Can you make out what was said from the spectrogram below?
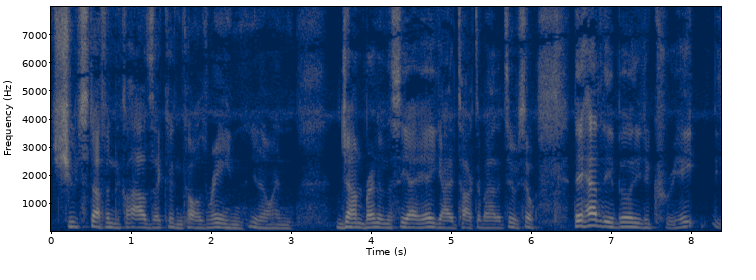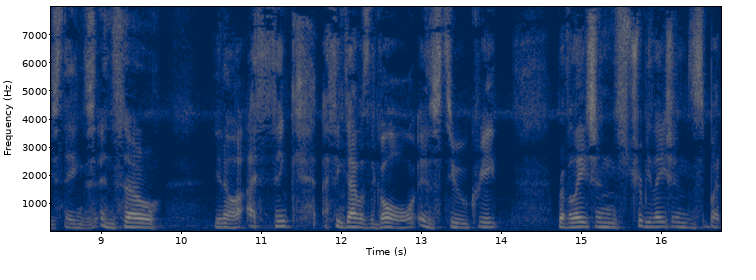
shoot stuff in the clouds that couldn't cause rain, you know, and John Brennan, the CIA guy, talked about it too. So they have the ability to create these things, and so you know, I think I think that was the goal is to create revelations, tribulations, but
